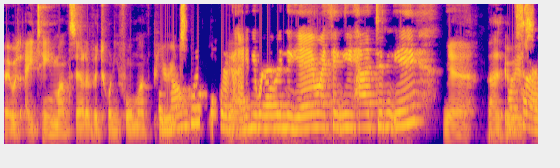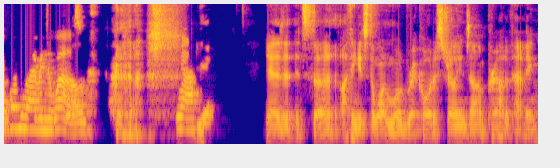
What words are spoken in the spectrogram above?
it was 18 months out of a 24 month period. Longest anywhere in the year, I think you had, didn't you? Yeah. It oh, was, sorry, anywhere in the world. yeah. yeah. Yeah, it's the. I think it's the one world record Australians aren't proud of having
